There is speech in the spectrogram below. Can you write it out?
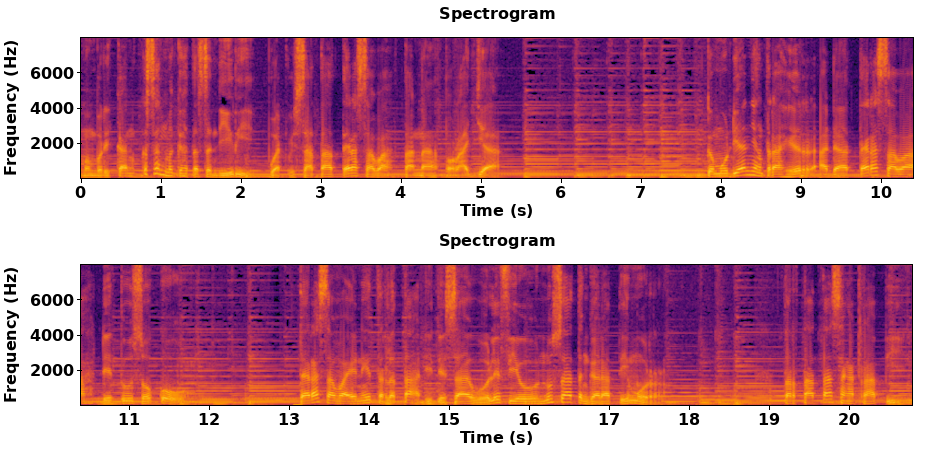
memberikan kesan megah tersendiri buat wisata teras sawah Tanah Toraja. Kemudian yang terakhir ada teras sawah Detu Soko. Teras sawah ini terletak di desa Wolevio, Nusa Tenggara Timur. Tertata sangat rapi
